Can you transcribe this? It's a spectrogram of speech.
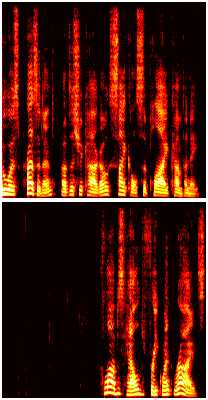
who was president of the Chicago Cycle Supply Company. Clubs held frequent rides.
